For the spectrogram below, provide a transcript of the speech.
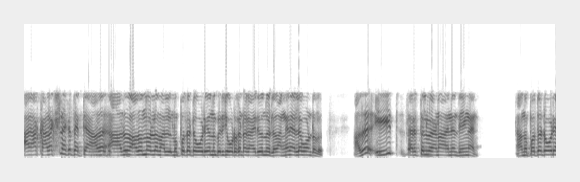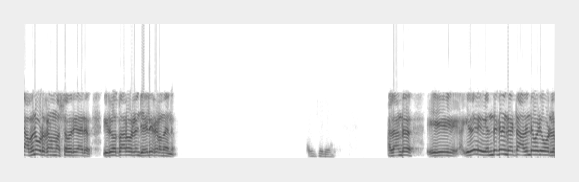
ആ കളക്ഷൻ കളക്ഷനൊക്കെ തെറ്റാ. അത് അത് അതൊന്നുമല്ല. നല്ല മുപ്പത്തെട്ട് കോടിയൊന്നും പിരിച്ചു കൊടുക്കേണ്ട കാര്യമൊന്നുമില്ല. അത് അങ്ങനെയല്ല പോകേണ്ടത്. അത് ഈ തരത്തിൽ വേണം അതിനെ നീങ്ങാൻ. ആ മുപ്പത്തെട്ട് കോടി അവന് കൊടുക്കണം നഷ്ടപരിഹാരം. ഇരുപത്തി ആറ് കൊല്ലം ജയിലിൽ കിടന്നതിന്. അല്ലാണ്ട് ഈ ഇത് എന്തെങ്കിലും കേട്ടാൽ അതിന്റെ വഴി ഓടില്ല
